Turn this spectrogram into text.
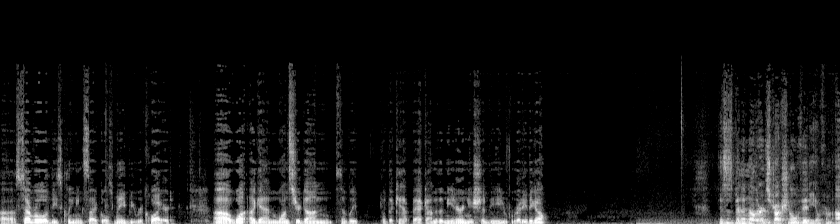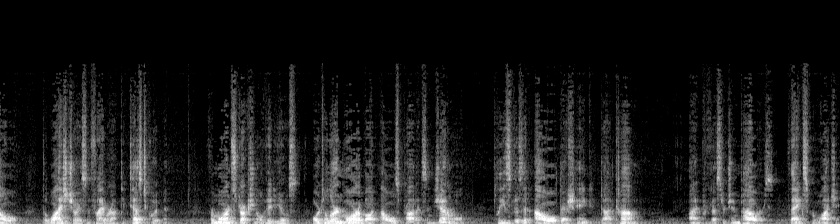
uh, several of these cleaning cycles may be required. Uh, one, again, once you're done, simply put the cap back onto the meter and you should be ready to go. This has been another instructional video from OWL, the wise choice in fiber optic test equipment. For more instructional videos, or to learn more about OWL's products in general, please visit owl-inc.com. I'm Professor Jim Powers. Thanks for watching.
